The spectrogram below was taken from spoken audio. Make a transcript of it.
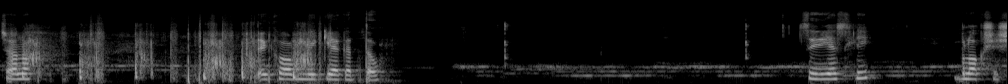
চলো। देखो अब मैं क्या करता हूँ সিরিয়াসলি ব্লক শেষ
